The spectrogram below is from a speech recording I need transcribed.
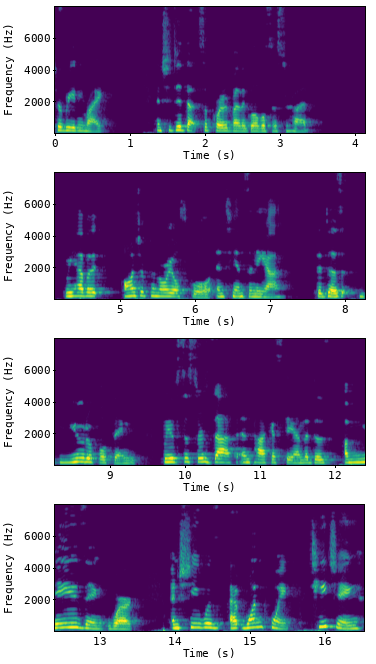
to read and write. And she did that supported by the Global Sisterhood. We have an entrepreneurial school in Tanzania that does beautiful things. We have Sister Zeth in Pakistan that does amazing work. And she was at one point teaching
